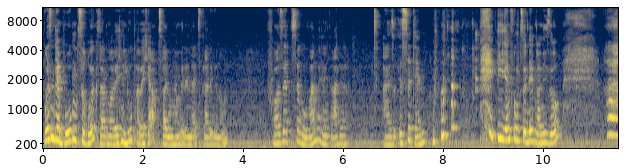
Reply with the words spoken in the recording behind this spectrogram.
wo ist denn der Bogen zurück? Sag mal, welchen Loop, welche Abzweigung haben wir denn da jetzt gerade genommen? Vorsätze, wo waren wir denn gerade? Also ist sie denn? Gehirn funktioniert noch nicht so. Ah,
